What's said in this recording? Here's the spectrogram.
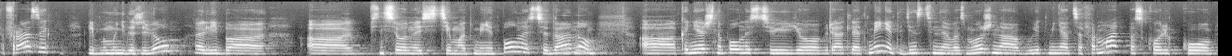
фразы, либо мы не доживем, либо а, пенсионная система отменит полностью, да, mm-hmm. ну, а, конечно, полностью ее вряд ли отменит. Единственное, возможно, будет меняться формат, поскольку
